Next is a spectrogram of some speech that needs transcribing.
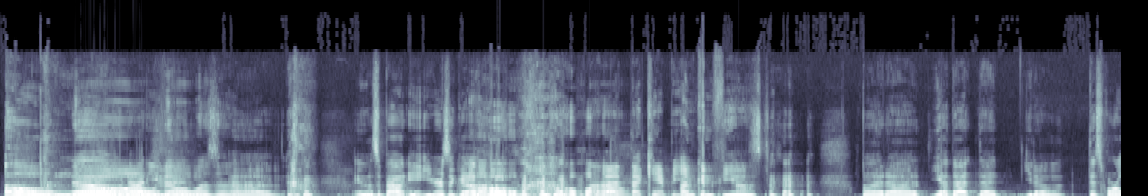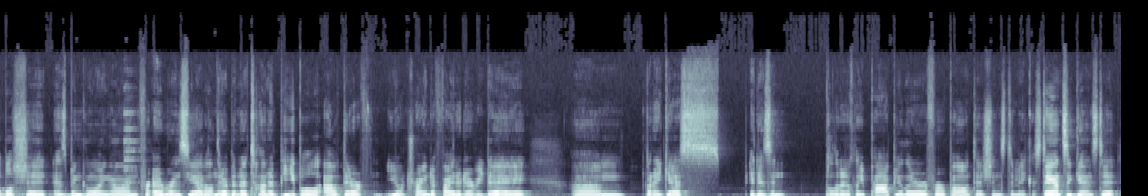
oh No, not even. No, it wasn't. Uh, it was about eight years ago. oh wow, wow. That, that can't be. I'm confused. But uh, yeah, that that you know this horrible shit has been going on forever in Seattle, and there have been a ton of people out there, you know, trying to fight it every day. Um, but I guess it isn't politically popular for politicians to make a stance against it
